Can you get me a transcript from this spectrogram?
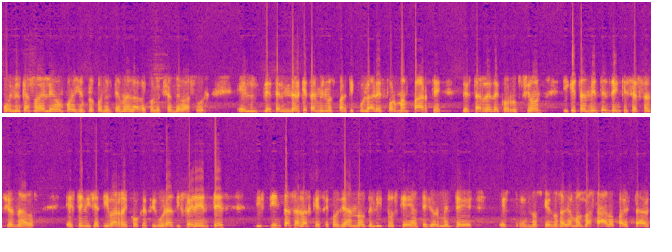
o en el caso de León, por ejemplo, con el tema de la recolección de basura. El determinar que también los particulares forman parte de esta red de corrupción y que también tendrían que ser sancionados. Esta iniciativa recoge figuras diferentes distintas a las que se consideran los delitos que anteriormente este, los que nos habíamos basado para estar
